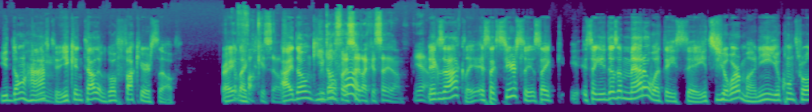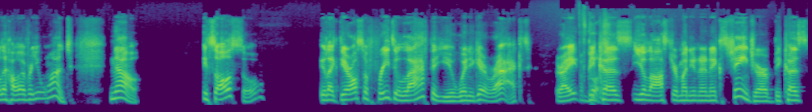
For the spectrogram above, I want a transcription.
You don't have mm. to. You can tell them, "Go fuck yourself." right? Like fuck yourself. I don't give a fuck. said I could say them. Yeah. Exactly. It's like seriously, it's like it's like it doesn't matter what they say. It's your money. You control it however you want. Now, it's also like they're also free to laugh at you when you get racked, right? Because you lost your money in an exchange or because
